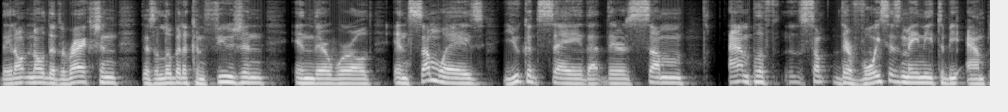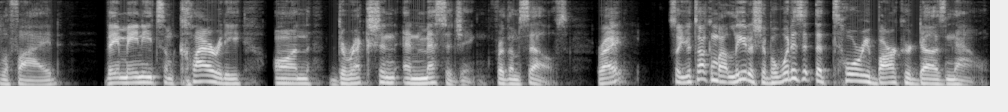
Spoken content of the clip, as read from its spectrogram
They don't know the direction. There's a little bit of confusion in their world. In some ways, you could say that there's some amplif- some their voices may need to be amplified. They may need some clarity on direction and messaging for themselves, right? So you're talking about leadership, but what is it that Tori Barker does now?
